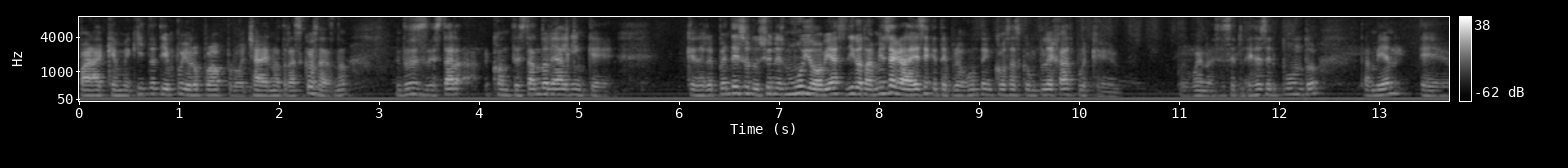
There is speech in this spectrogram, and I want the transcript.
para que me quite tiempo y yo lo pueda aprovechar en otras cosas, ¿no? Entonces, estar contestándole a alguien que, que de repente hay soluciones muy obvias. Digo, también se agradece que te pregunten cosas complejas porque, pues bueno, ese es el, ese es el punto también. eh,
